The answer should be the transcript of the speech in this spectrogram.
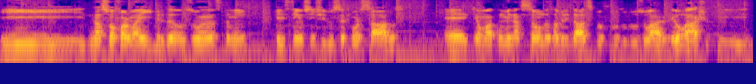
E na sua forma híbrida, os Zoans também, eles têm o sentido de ser forçados, é, que é uma combinação das habilidades do fruto do usuário. Eu acho que.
